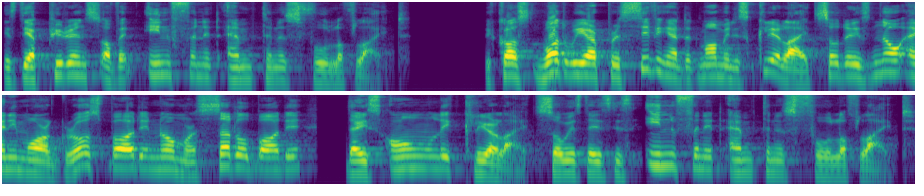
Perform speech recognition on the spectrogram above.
is the appearance of an infinite emptiness full of light. Because what we are perceiving at that moment is clear light. So there is no any more gross body, no more subtle body. there is only clear light. So there is this infinite emptiness full of light.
